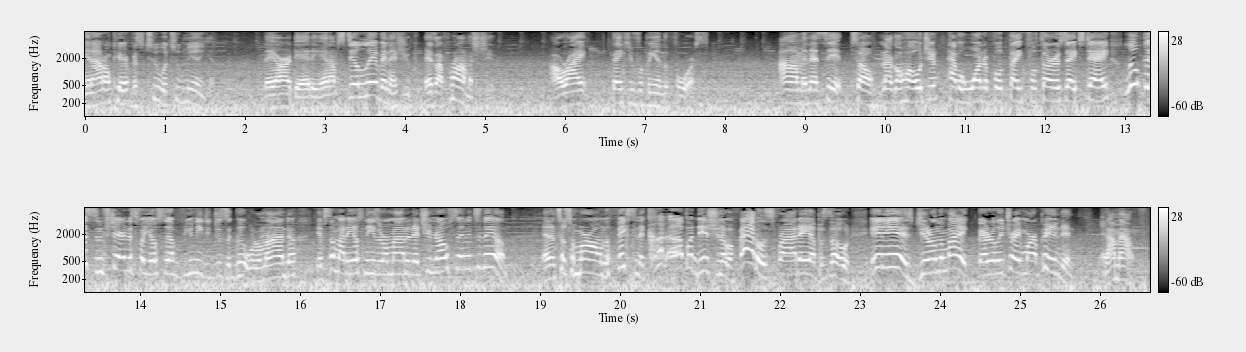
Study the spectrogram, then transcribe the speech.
And I don't care if it's two or two million. They are, Daddy, and I'm still living as you as I promised you. All right. Thank you for being the force. Um, and that's it. So, not gonna hold you. Have a wonderful, thankful Thursday today. Loop this and share this for yourself if you needed just a good reminder. If somebody else needs a reminder that you know, send it to them. And until tomorrow on the Fixing the Cut Up edition of a fabulous Friday episode, it is Jen on the mic, federally trademark pendant, and I'm out.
